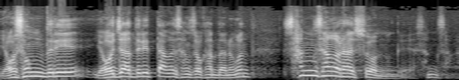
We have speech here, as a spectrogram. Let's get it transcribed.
여성들이 여자들이 땅을 상속한다는 건 상상을 할 수 없는 거예요. 상상을.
